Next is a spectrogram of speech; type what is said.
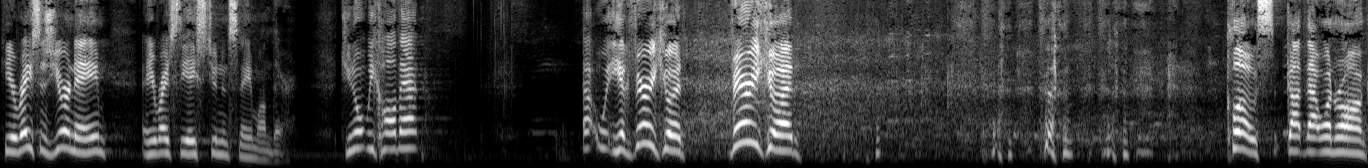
He erases your name, and he writes the A student's name on there. Do you know what we call that? Uh, yeah, very good. Very good. Close. Got that one wrong.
